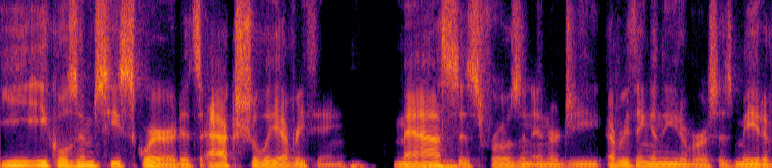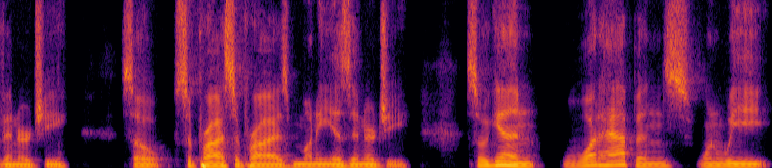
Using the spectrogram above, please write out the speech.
E equals mc squared. It's actually everything. Mass mm-hmm. is frozen energy. Everything in the universe is made of energy. So, surprise, surprise, money is energy. So, again, what happens when we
